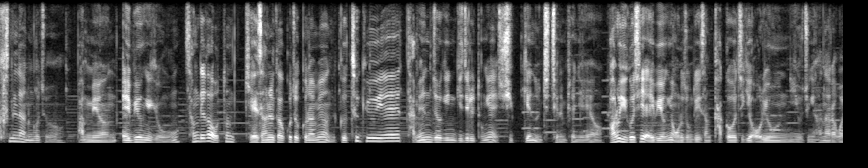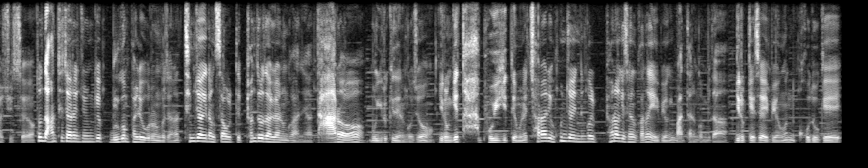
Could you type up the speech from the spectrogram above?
큰일 나는 거죠. 반면 A형의 경우 상대가 어떤 계산을 갖고 접근하면 그 특유의 다면적인 기질을 통해 쉽게 눈치채는 편이에요. 바로 이것이 A형이 어느 정도 이상 가까워지기 어려운 이유 중에 하나라고 할 수 있어요. 또 나한테 잘해주는 게 물건 팔려고 그러는 거잖아. 팀장이랑 싸울 때 편들어 달라는 거 아니야. 다 알아. 뭐 이렇게 되는 거죠. 이런 게 다 보이기 때문에 차라리 혼자 있는 걸 편하게 생각하는 AB형이 많다는 겁니다. 이렇게 해서 AB형은 고독에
